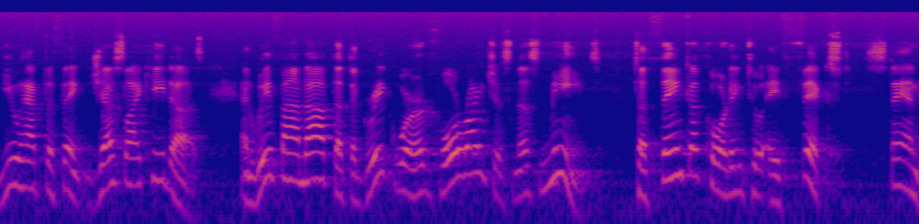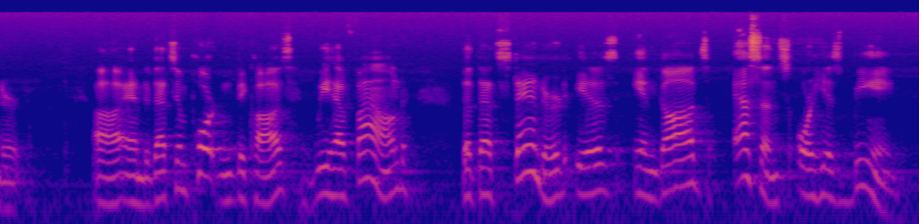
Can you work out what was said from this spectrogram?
you have to think just like he does. And we found out that the Greek word for righteousness means to think according to a fixed standard. Uh, and that's important because we have found that that standard is in God's essence or his being.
